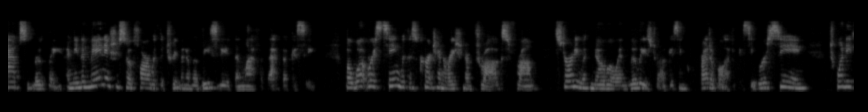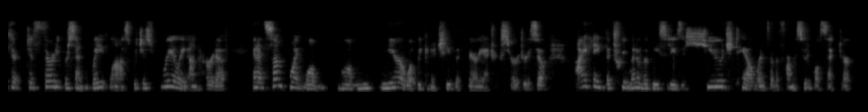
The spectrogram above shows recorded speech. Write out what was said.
Absolutely. I mean, the main issue so far with the treatment of obesity has been lack of efficacy. But what we're seeing with this current generation of drugs, from starting with Novo and Lilly's drug, is incredible efficacy. We're seeing 20 to 30% weight loss, which is really unheard of and at some point we will we'll mirror what we can achieve with bariatric surgery. So I think the treatment of obesity is a huge tailwind for the pharmaceutical sector.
